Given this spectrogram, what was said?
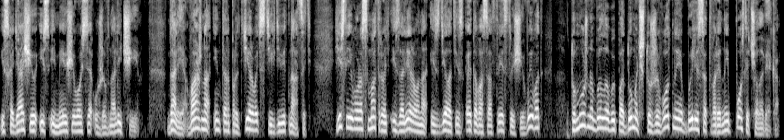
исходящую из имеющегося уже в наличии. Далее, важно интерпретировать стих 19. Если его рассматривать изолированно и сделать из этого соответствующий вывод, то можно было бы подумать, что животные были сотворены после человека.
